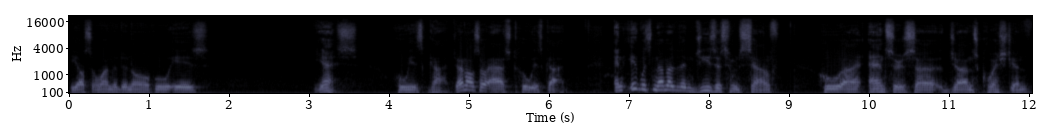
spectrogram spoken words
he also wanted to know who is, yes, who is God. John also asked, Who is God? And it was none other than Jesus himself who uh, answers John's question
